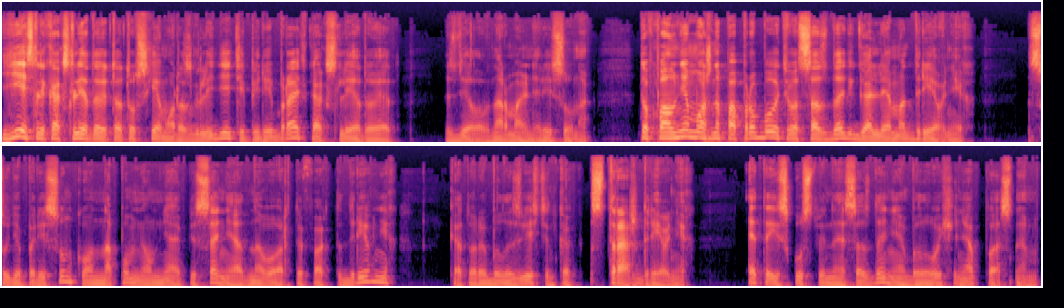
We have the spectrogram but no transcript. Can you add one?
Если как следует эту схему разглядеть и перебрать как следует, сделав нормальный рисунок, то вполне можно попробовать воссоздать голема древних. Судя по рисунку, он напомнил мне описание одного артефакта древних, который был известен как «Страж древних». Это искусственное создание было очень опасным.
